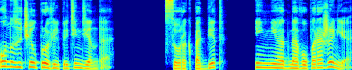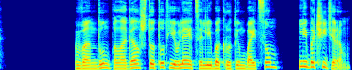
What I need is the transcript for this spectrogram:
Он изучил профиль претендента. 40 побед и ни одного поражения. Ван Дун полагал, что тот является либо крутым бойцом, либо читером.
